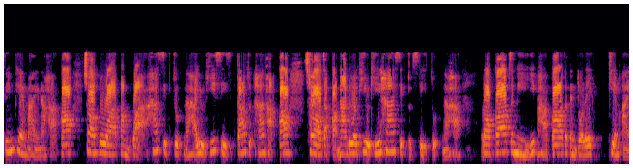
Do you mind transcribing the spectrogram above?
ซิ่ง PMI นะคะ ก็ชะลอตัวต่ำกว่า 50 จุดนะคะ อยู่ที่ 49.5 ค่ะ ก็ชะลอจากก่อนหน้าด้วยที่อยู่ที่ 50.4 จุดนะคะ แล้วก็จะมียี่ห้าก็จะเป็นตัวเลข PMI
